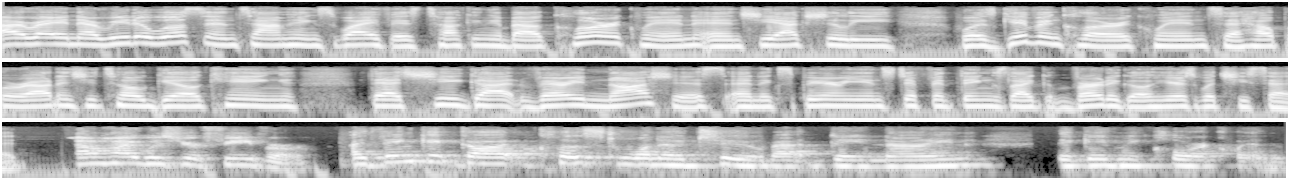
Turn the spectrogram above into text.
All right, now Rita Wilson, Tom Hanks' wife, is talking about chloroquine, and she actually was given chloroquine to help her out, and she told Gayle King that she got very nauseous and experienced different things like vertigo. Here's what she said. How high was your fever? I think it got close to 102 about day nine. They gave me chloroquine.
